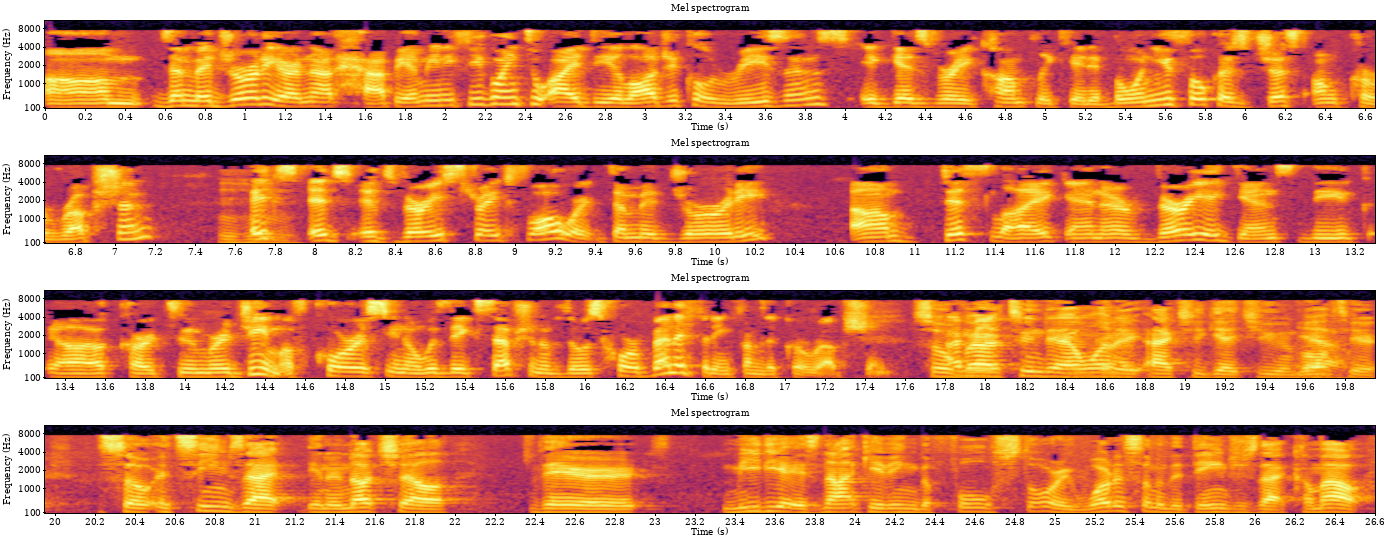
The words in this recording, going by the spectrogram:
Um, the majority are not happy. I mean, if you go into ideological reasons, it gets very complicated. But when you focus just on corruption, it's it's it's very straightforward. The majority um, dislike and are very against the uh, Khartoum regime. Of course, you know, with the exception of those who are benefiting from the corruption. So, I mean- I want to actually get you involved Yeah. here. So, it seems that, in a nutshell, their media is not giving the full story. What are some of the dangers that come out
